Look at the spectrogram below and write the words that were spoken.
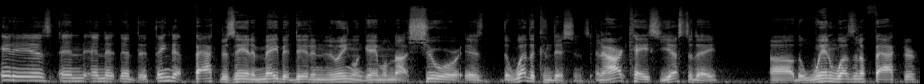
It is, and and the, the, thing that factors in, and maybe it did in the New England game, I'm not sure, is the weather conditions. In our case, yesterday, uh, the wind wasn't a factor.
